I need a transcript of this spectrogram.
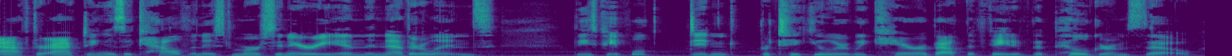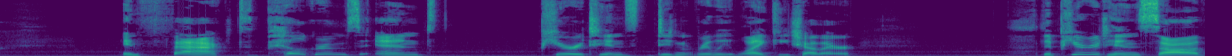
after acting as a Calvinist mercenary in the Netherlands. These people didn't particularly care about the fate of the Pilgrims, though. In fact, Pilgrims and Puritans didn't really like each other. The Puritans saw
